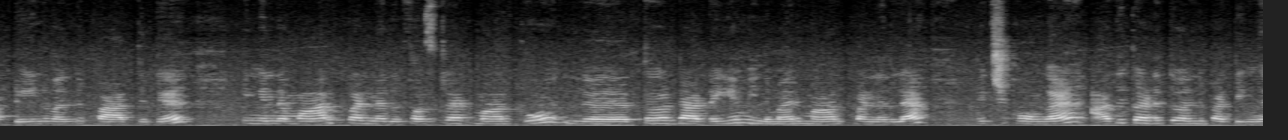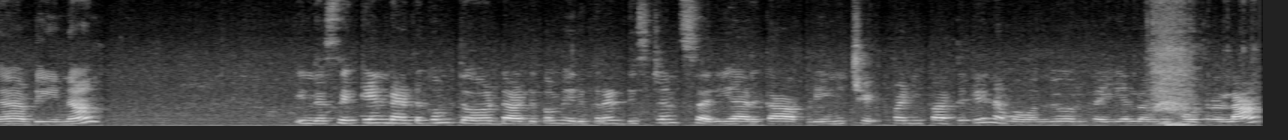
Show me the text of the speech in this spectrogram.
அப்படின்னு வந்து பார்த்துட்டு நீங்கள் இந்த மார்க் பண்ணது ஃபர்ஸ்ட் ஆர்ட் மார்க்கும் இந்த தேர்ட் ஆர்ட்டையும் இந்த மாதிரி மார்க் பண்ணதில் வச்சுக்கோங்க. அதுக்கு அடுத்து வந்து பார்த்தீங்க அப்படின்னா இந்த செகண்ட் டாட்டுக்கும் தேர்ட் டாட்டுக்கும் இருக்கிற டிஸ்டன்ஸ் சரியாக இருக்கா அப்படின்னு செக் பண்ணி பார்த்துட்டு நம்ம வந்து ஒரு தையல் வந்து போட்டுடலாம்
